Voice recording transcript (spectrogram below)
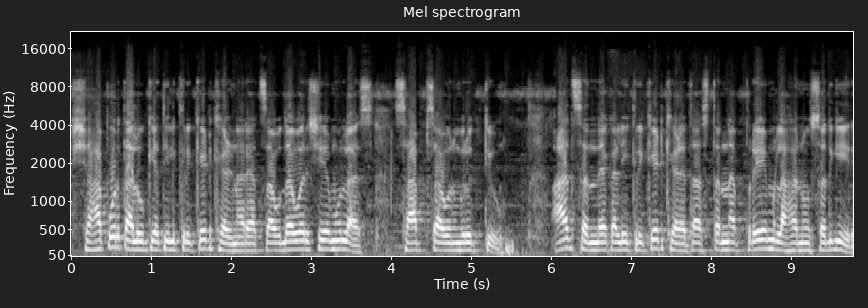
शहापूर तालुक्यातील क्रिकेट खेळणाऱ्या चौदा वर्षीय मुलास साप चावून मृत्यू. आज संध्याकाळी क्रिकेट खेळत असताना प्रेम लहानू सदगीर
